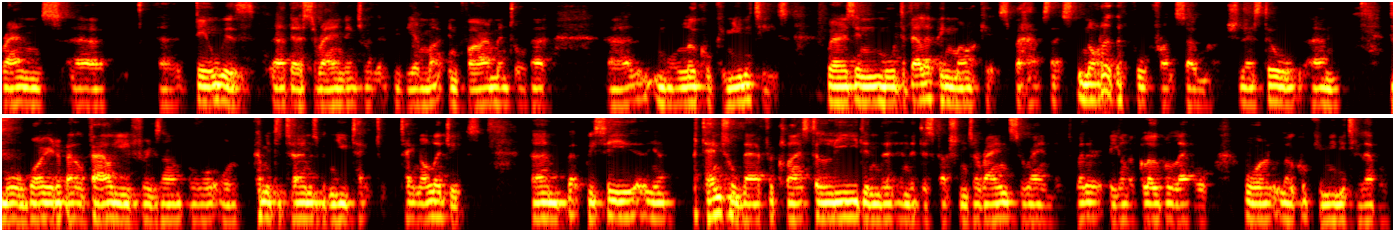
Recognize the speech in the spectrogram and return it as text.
brands uh, deal with their surroundings, whether it be the environment or the more local communities. Whereas in more developing markets, perhaps that's not at the forefront so much. They're still um, more worried about value, for example, or, or coming to terms with new te- technologies. Um, but we see you know, potential there for clients to lead in the in the discussions around surroundings, whether it be on a global level or local community level.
